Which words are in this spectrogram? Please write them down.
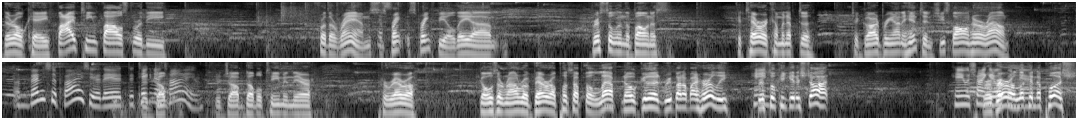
they're okay. Five team fouls for the for the Rams. Spring, Springfield, they um, Bristol in the bonus. Katera coming up to to guard Brianna Hinton. She's following her around. I'm very surprised here. They're, they're taking their time. Good job double teaming there. Pereira goes around Rivera, puts up the left, no good. Rebounded by Hurley. Hey. Bristol can get a shot. Hayne was trying to get Rivera open looking there. to push.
